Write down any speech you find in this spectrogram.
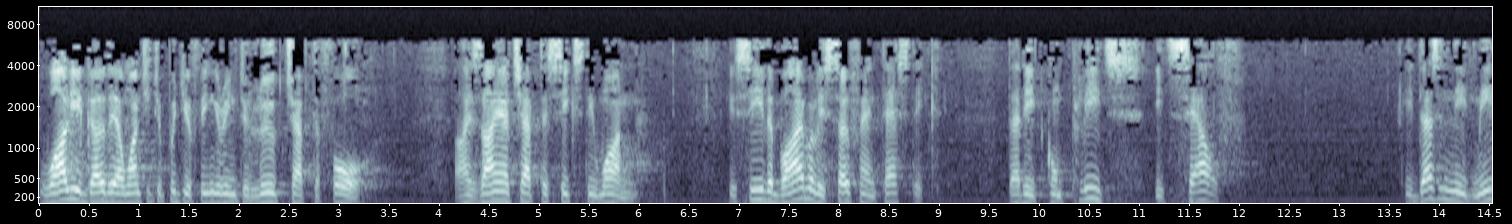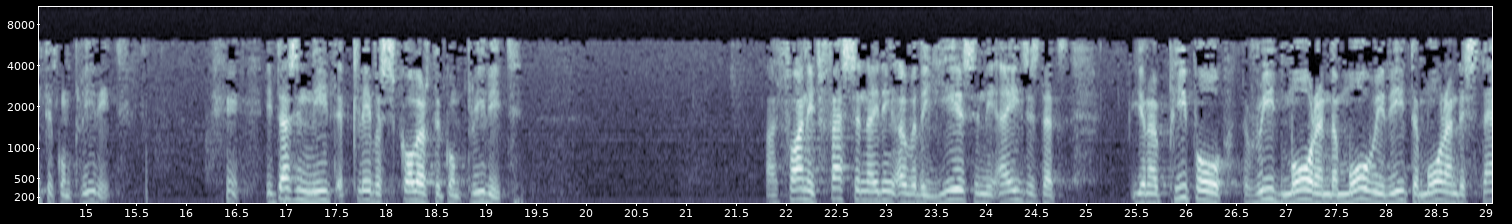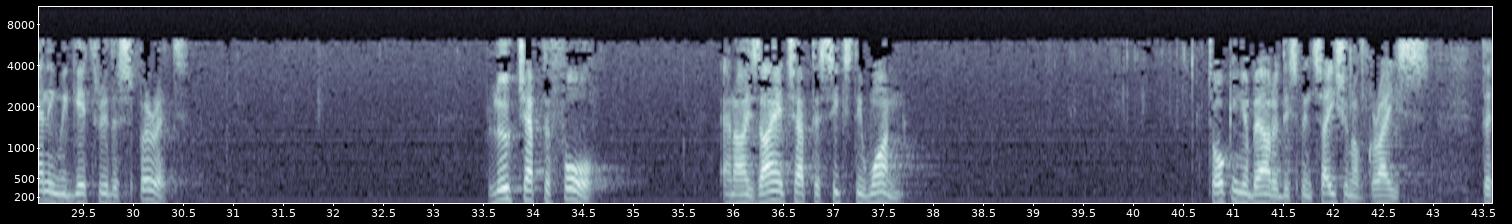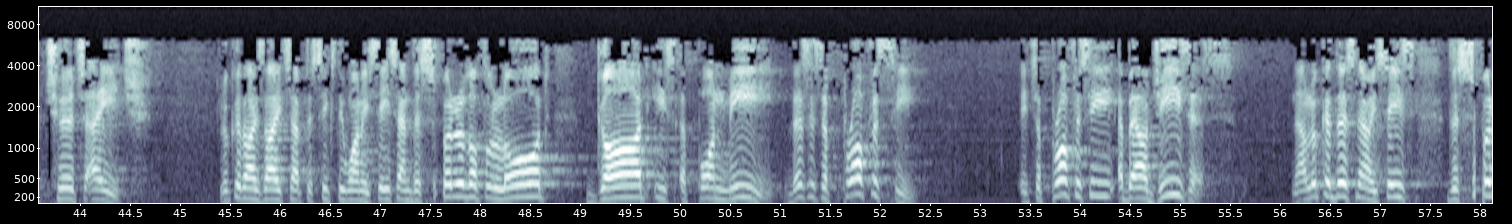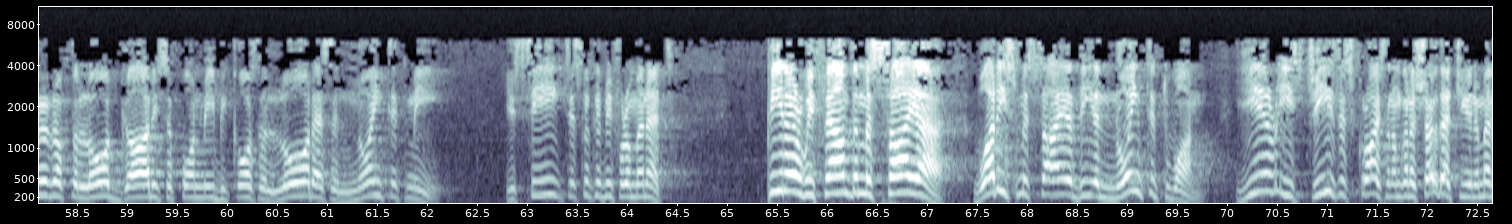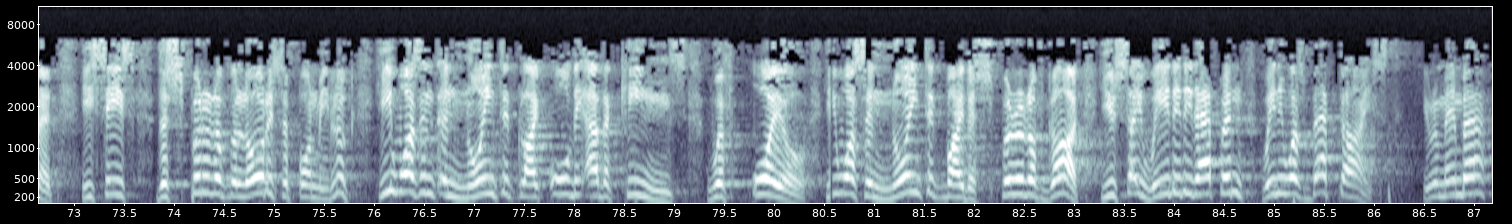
While you go there, I want you to put your finger into Luke chapter 4. Isaiah chapter 61. You see, the Bible is so fantastic that it completes itself. It doesn't need me to complete it. it doesn't need a clever scholar to complete it. I find it fascinating over the years and the ages that, you know, people read more, and the more we read, the more understanding we get through the Spirit. Luke chapter 4 and Isaiah chapter 61 talking about a dispensation of grace, the church age. Look at Isaiah chapter 61. He says, And the Spirit of the Lord God is upon me. This is a prophecy. It's a prophecy about Jesus. Now look at this now. He says, The Spirit of the Lord God is upon me because the Lord has anointed me. You see, just look at me for a minute. Peter, we found the Messiah. What is Messiah? The anointed one. Here is Jesus Christ, and I'm going to show that to you in a minute. He says, the Spirit of the Lord is upon me. Look, he wasn't anointed like all the other kings with oil. He was anointed by the Spirit of God. You say, where did it happen? When he was baptized. You remember?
